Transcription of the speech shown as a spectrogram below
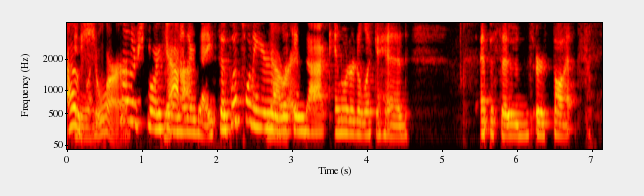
oh, Anyway, sure. another story for Yeah. another day. So, what's one of your Yeah, right. looking back in order to look ahead episodes or thoughts?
